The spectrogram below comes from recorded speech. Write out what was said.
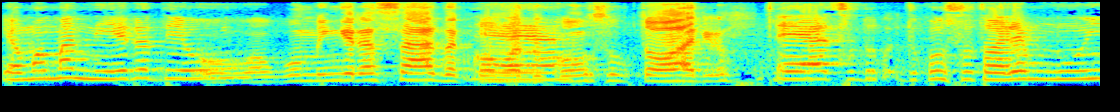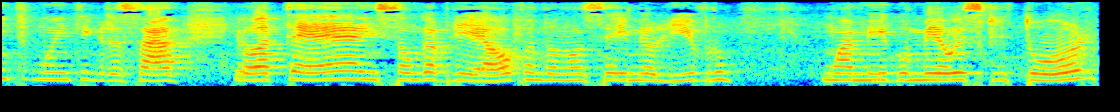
é uma maneira de eu. Ou alguma engraçada, como é, a do consultório. É, essa do, do, consultório é muito, muito engraçada. Eu até em São Gabriel, quando eu lancei meu livro, um amigo meu, escritor,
